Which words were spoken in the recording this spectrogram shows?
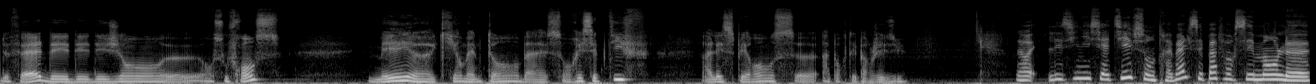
de fait, des, des, gens euh, en souffrance, mais euh, qui en même temps ben, sont réceptifs à l'espérance apportée par Jésus. Alors, les initiatives sont très belles. C'est pas forcément le,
